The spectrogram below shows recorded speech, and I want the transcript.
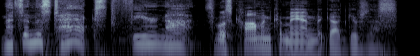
And that's in this text. Fear not. It's the most common command that God gives us.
